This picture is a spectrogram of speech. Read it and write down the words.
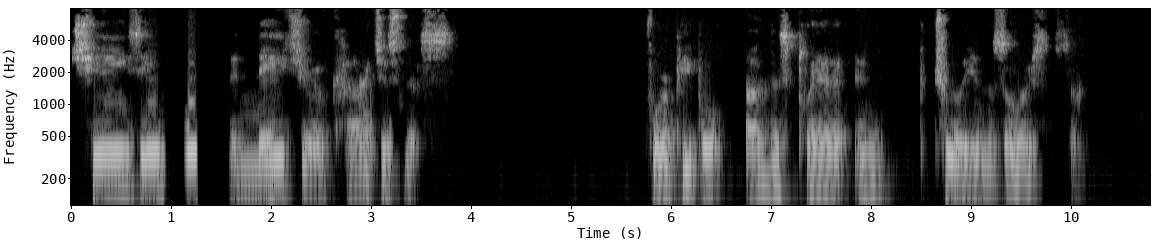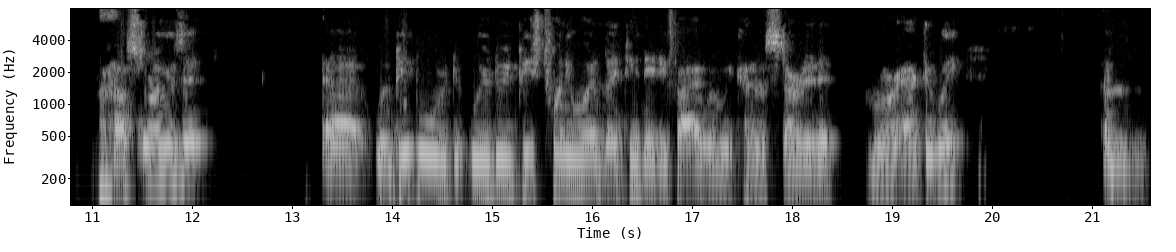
changing the nature of consciousness for people on this planet and truly in the solar system. Right. How strong is it? Uh, when people were we were doing Peace 21 in 1985, when we kind of started it more actively, um,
